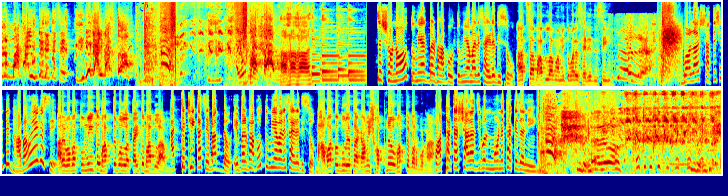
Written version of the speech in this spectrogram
এরা মাথায় উঠে যাইতেছে। এটাই বাস্তব। আচ্ছা শোনো তুমি একবার ভাবো তুমি আমারে সাইডে দিছো। আচ্ছা ভাবলাম আমি তোমারে ছেড়ে দিছি। বলার সাথে সাথে ভাবা হয়ে গেছে? আরে বাবা তুমিই তো ভাবতে বললা তাই তো ভাবলাম। আচ্ছা ঠিক আছে বাদ দাও। এবার ভাবো তুমি আমারে সাইডে দিছো। ভাবা তো দূরে থাক আমি স্বপ্নেও ভাবতে পারব না। কথাটা সারা জীবন মনে থাকে জানি।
